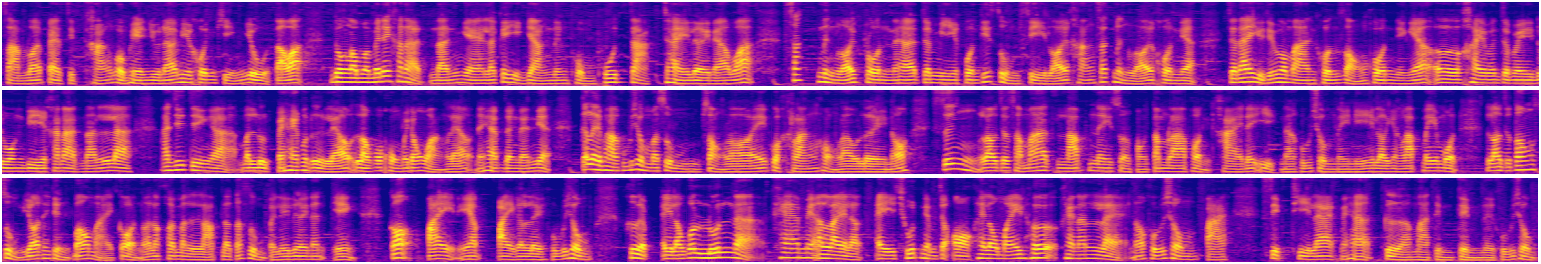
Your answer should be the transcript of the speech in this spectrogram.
380 ครั้ง ผมเห็นอยู่นะมีคนขิงอยู่ แต่ว่าดวงเรามันไม่ได้ขนาดนั้นไงแล้วก็อีกอย่างหนึ่งผมพูดจากใจเลยนะว่าสัก 100 คนนะฮะจะมีคนที่สุ่ม 400 ครั้งสัก 100 คนเนี่ยจะได้อยู่ที่ประมาณคน 2 คนอย่างเงี้ยเออใครมันจะไปดวงดีขนาดนั้นล่ะ อันที่จริงอะมันหลุดไปให้คนอื่นแล้ว เราก็คงไม่ต้องหวังแล้วนะครับ ดังนั้นเนี่ยก็เลยพาคุณผู้ชมมาสุ่ม 200 กว่าครั้งของเราเลยเนาะซึ่งเราจะสามารถรับในส่วนของตำราผ่อนคลายได้อีกนะคุณผู้ชมในนี้เรายังรับไม่หมด เราจะต้องสุ่มยอดให้ถึงเป้าหมายก่อนเนาะแล้วค่อยมารับแล้วก็สุ่มไปเรื่อยๆนั่นเอง ก็ไปนะครับไปกันเลยคุณผู้ชม คือแบบไอเราก็ลุ้นน่ะแค่ไม่อะไรหรอกไอชุดเนี่ยจะออกให้เราไหมเถอะแค่นั้นแหละเนาะคุณผู้ชมไป 10 ทีแรกนะฮะเกลือมาเต็มๆเลยคุณผู้ชม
